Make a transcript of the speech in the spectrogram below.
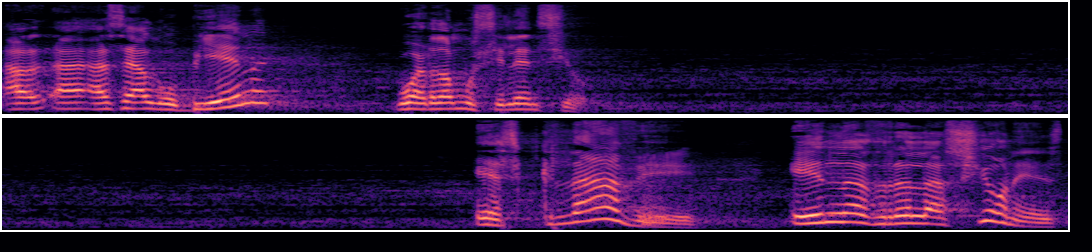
hace algo bien, guardamos silencio. es clave en las relaciones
